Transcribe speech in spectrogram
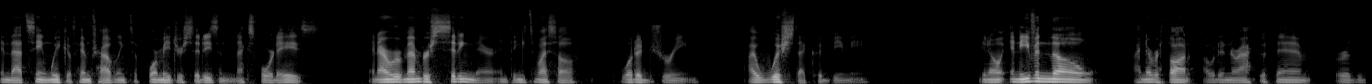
in that same week of him traveling to four major cities in the next four days. And I remember sitting there and thinking to myself, what a dream. I wish that could be me. You know, and even though I never thought I would interact with him or the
